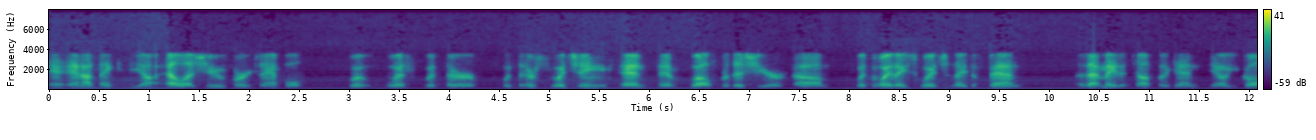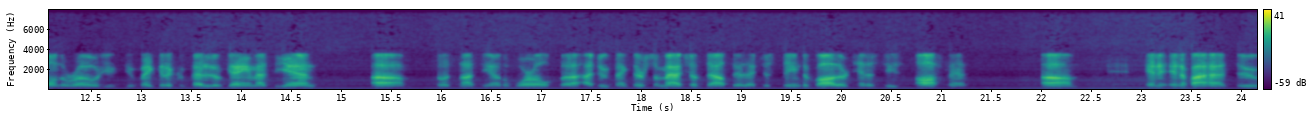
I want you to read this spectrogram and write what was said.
and, and I think you know LSU, for example, with with, with their with their switching and, and well for this year um, with the way they switch and they defend, that made it tough. But again, you know, you go on the road, you, you make it a competitive game at the end. Um, so it's not the end of the world. But I do think there's some matchups out there that just seem to bother Tennessee's offense. Um, and, and if I had to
